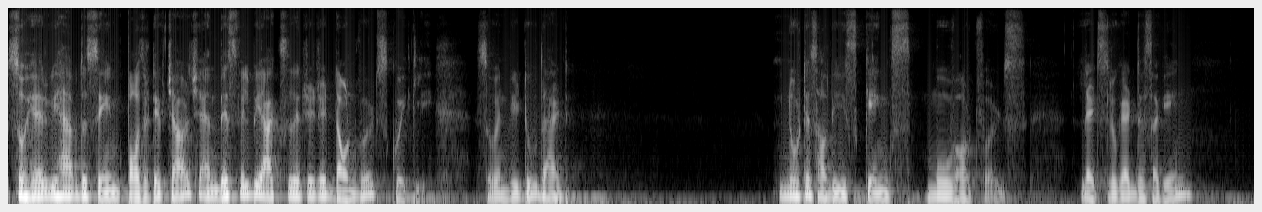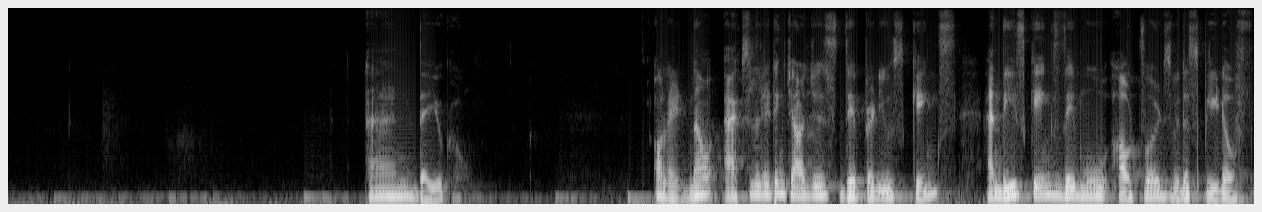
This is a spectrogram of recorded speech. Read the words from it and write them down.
So here we have the same positive charge and this will be accelerated downwards quickly. So when we do that, notice how these kinks move outwards. Let's look at this again. And there you go. Alright, now accelerating charges, they produce kinks and these kinks, they move outwards with the speed of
